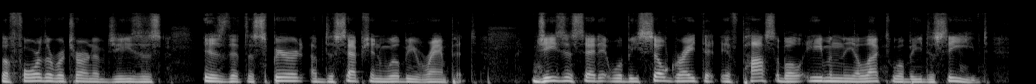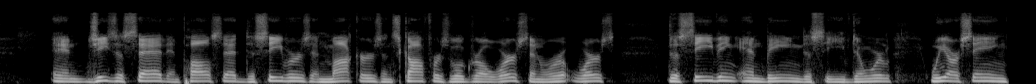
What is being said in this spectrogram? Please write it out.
before the return of Jesus is that the spirit of deception will be rampant. Jesus said it will be so great that if possible even the elect will be deceived. And Jesus said and Paul said deceivers and mockers and scoffers will grow worse and worse deceiving and being deceived and we're we are seeing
